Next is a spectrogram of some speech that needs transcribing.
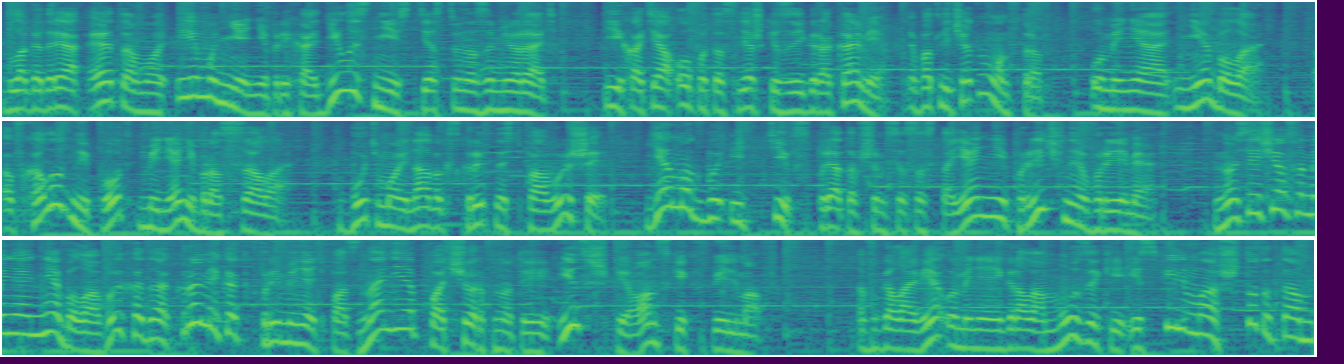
Благодаря этому и мне не приходилось неестественно замирать, и хотя опыта слежки за игроками, в отличие от монстров, у меня не было, в холодный пот меня не бросало. Будь мой навык скрытность повыше, я мог бы идти в спрятавшемся состоянии приличное время. Но сейчас у меня не было выхода, кроме как применять познания, почерпнутые из шпионских фильмов. В голове у меня играла музыки из фильма «Что-то там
